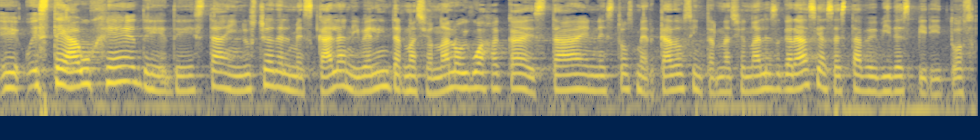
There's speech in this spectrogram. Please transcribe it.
eh, este auge de, de, esta industria del mezcal a nivel internacional. Hoy Oaxaca está en estos mercados internacionales gracias a esta bebida espirituosa.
